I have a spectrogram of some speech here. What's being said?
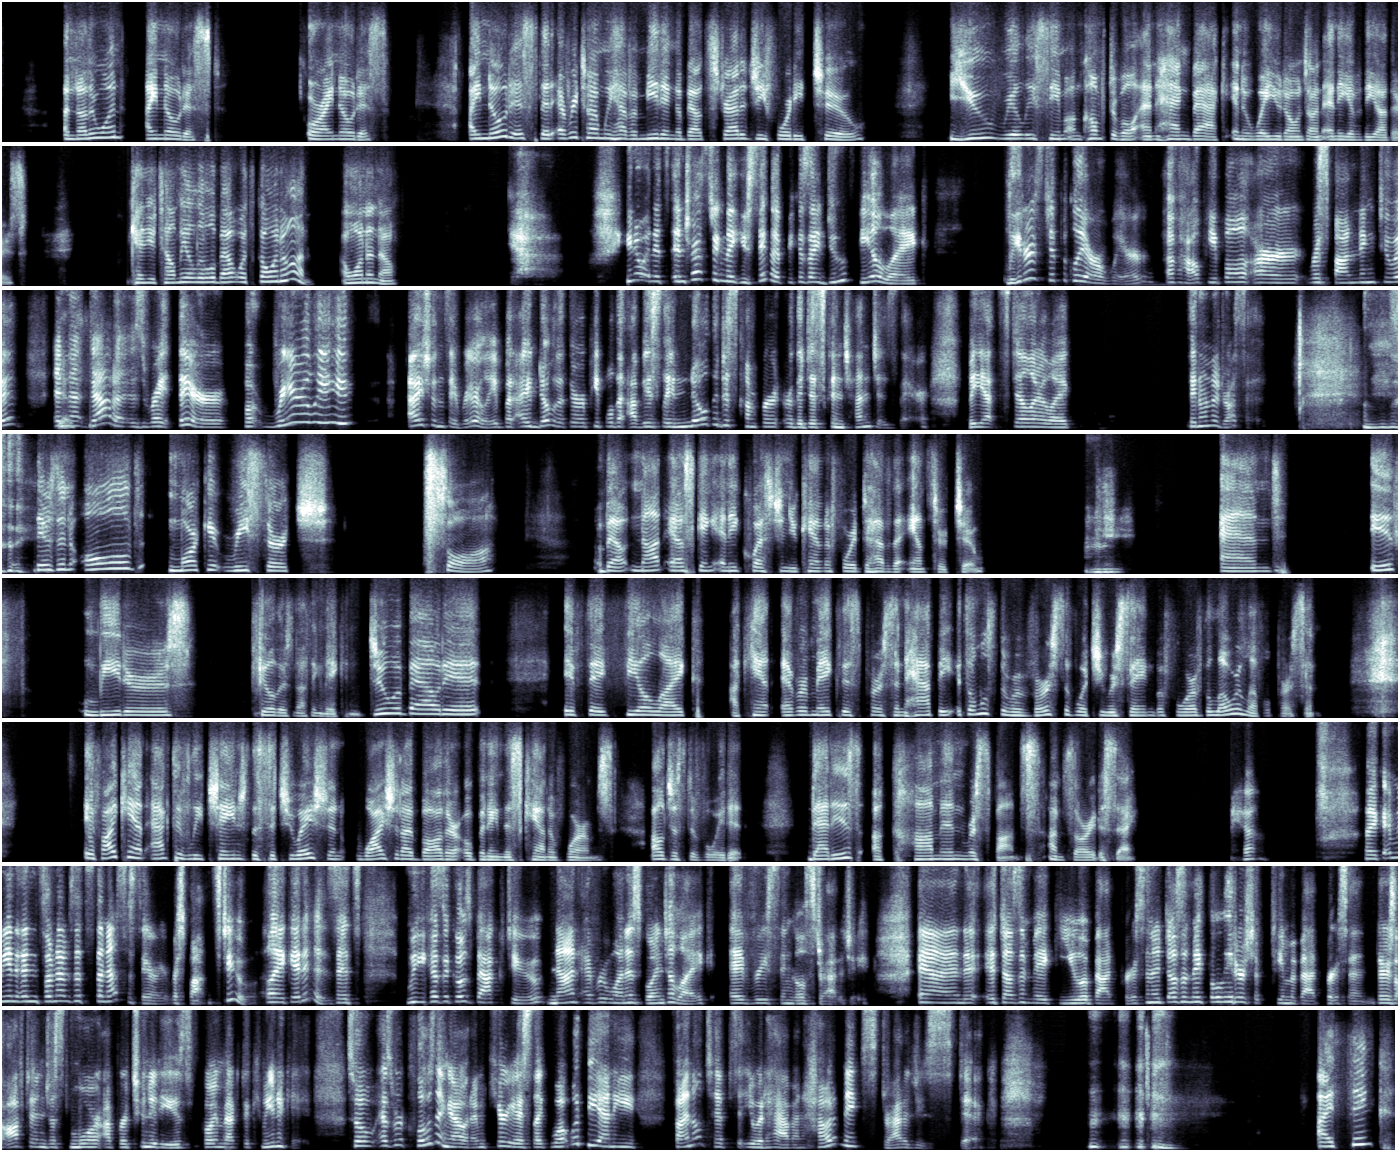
Another one, I noticed, or I notice. I notice that every time we have a meeting about strategy 42, you really seem uncomfortable and hang back in a way you don't on any of the others. Can you tell me a little about what's going on? I want to know. You know, and it's interesting that you say that because I do feel like leaders typically are aware of how people are responding to it. And yes. that data is right there, but rarely, I shouldn't say rarely, but I know that there are people that obviously know the discomfort or the discontent is there, but yet still are like, they don't address it. There's an old market research saw about not asking any question you can't afford to have the answer to. Mm-hmm. And if leaders feel there's nothing they can do about it, if they feel like I can't ever make this person happy, it's almost the reverse of what you were saying before of the lower level person. If I can't actively change the situation, why should I bother opening this can of worms? I'll just avoid it. That is a common response, I'm sorry to say. Yeah. Like, I mean, and sometimes it's the necessary response too. Like, it is. It's because it goes back to not everyone is going to like every single strategy. And it doesn't make you a bad person. It doesn't make the leadership team a bad person. There's often just more opportunities going back to communicate. So, as we're closing out, I'm curious like, what would be any final tips that you would have on how to make strategies stick? I think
